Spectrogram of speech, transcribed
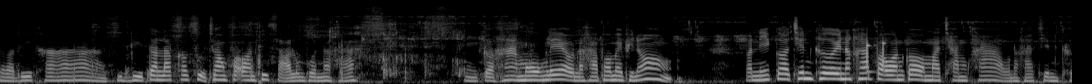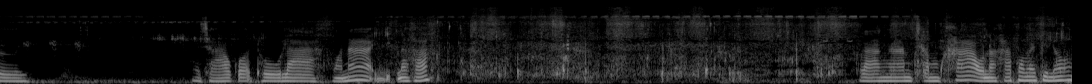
สวัสดีค่ะยินดีต้อนรับเข้าสู่ช่องพระออนพิสาลุงพลนะคะ นี่ก็ห้าโมงแล้วนะคะพ่อแม่พี่น้อง วันนี้ก็เช่นเคยนะคะพระออนก็มาชำข้าวนะคะ เช่นเคยเมื่อเช้าก็โทรลาหัวหน้าอีกนะคะลางานชำข้าวนะคะพ่อแม่พี่น้อง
